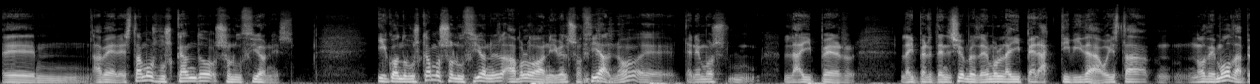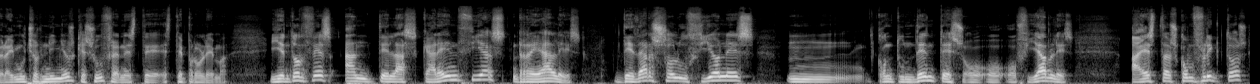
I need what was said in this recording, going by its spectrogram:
em, a ver, estamos buscando soluciones. Y cuando buscamos soluciones, hablo a nivel social, ¿no? Eh, tenemos la hiper la hipertensión, pero tenemos la hiperactividad. Hoy está no de moda, pero hay muchos niños que sufren este, este problema. Y entonces, ante las carencias reales de dar soluciones mm, contundentes o, fiables a estos conflictos,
